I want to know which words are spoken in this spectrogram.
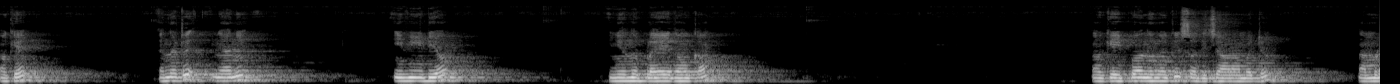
ഓക്കെ. എന്നിട്ട് ഞാൻ ഈ വീഡിയോ ഇനി ഒന്ന് പ്ലേ ചെയ്ത് നോക്കാം. ഓക്കെ ഇപ്പോൾ നിങ്ങൾക്ക് ശ്രദ്ധിച്ച് കാണാൻ പറ്റും. നമ്മൾ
